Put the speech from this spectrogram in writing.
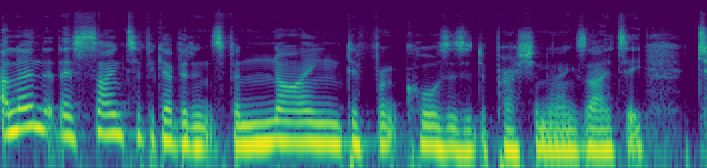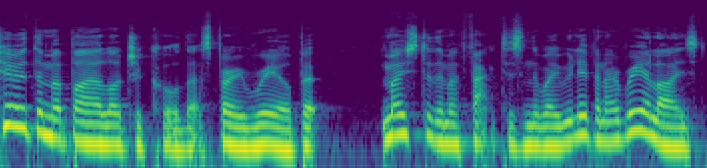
I learned that there's scientific evidence for nine different causes of depression and anxiety. Two of them are biological, that's very real, but most of them are factors in the way we live. And I realized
